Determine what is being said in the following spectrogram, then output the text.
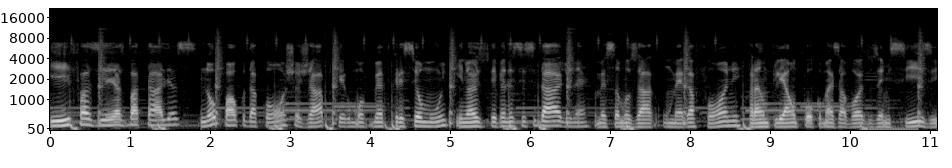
e fazer as batalhas no palco da Concha já, porque o movimento cresceu muito e nós teve a necessidade, né? Começamos a usar um megafone para ampliar um pouco mais a voz dos MCs e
